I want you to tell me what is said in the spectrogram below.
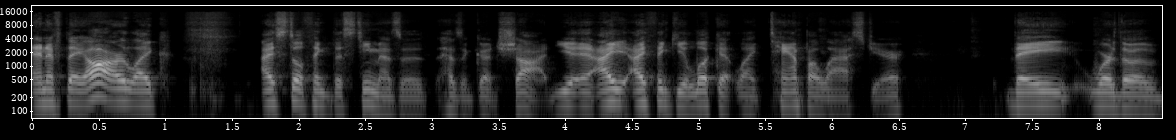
And if they are, like I still think this team has a has a good shot. Yeah, I I think you look at like Tampa last year, they were the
